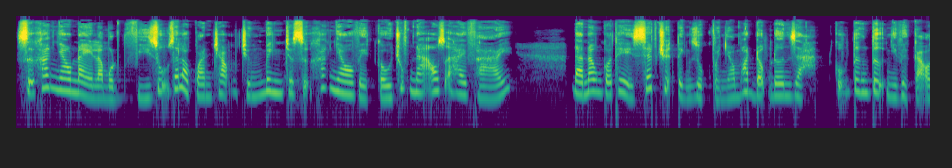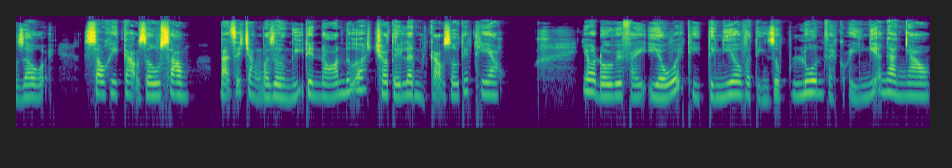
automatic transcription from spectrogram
Sự khác nhau này là một ví dụ rất là quan trọng chứng minh cho sự khác nhau về cấu trúc não giữa hai phái. Đàn ông có thể xếp chuyện tình dục vào nhóm hoạt động đơn giản, cũng tương tự như việc cạo râu ấy. Sau khi cạo râu xong, bạn sẽ chẳng bao giờ nghĩ đến nó nữa cho tới lần cạo râu tiếp theo. Nhưng mà đối với phái yếu ấy, thì tình yêu và tình dục luôn phải có ý nghĩa ngang nhau.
